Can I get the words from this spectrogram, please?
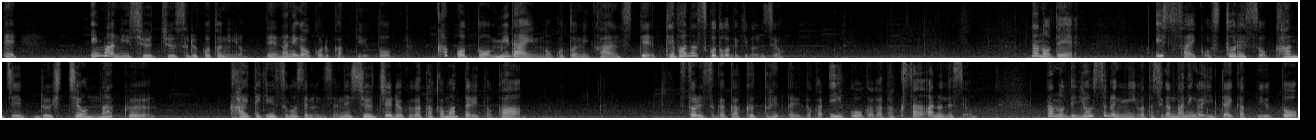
で今に集中することによって何が起こるかっていうと過去と未来のことに関して手放すことができるんですよ。なので一切こうストレスを感じる必要なく快適に過ごせるんですよね。集中力が高まったりとか。ストレスがガクッと減ったりとかいい効果がたくさんあるんですよ。なので要するに私が何が言いたいかっていうと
